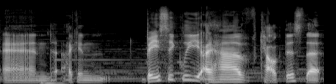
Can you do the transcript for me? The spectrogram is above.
and I can basically I have calc this that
